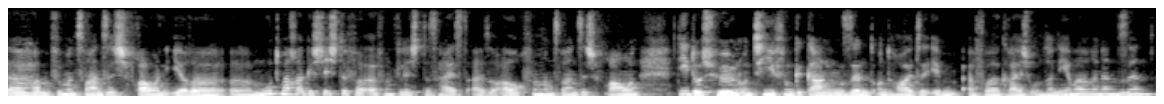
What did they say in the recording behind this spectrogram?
Da haben 25 Frauen ihre äh, Mutmachergeschichte veröffentlicht. Das heißt also auch 25 Frauen, die durch Höhen und Tiefen gegangen sind und heute eben erfolgreiche Unternehmerinnen sind.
